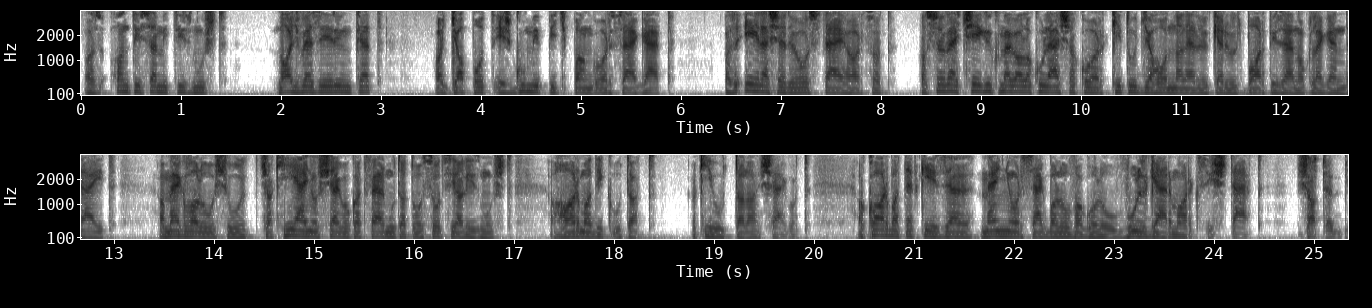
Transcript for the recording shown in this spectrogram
az antiszemitizmust, nagyvezérünket, a gyapot és gumipitypang országát, az élesedő osztályharcot, a szövetségük megalakulásakor ki tudja honnan előkerült partizánok legendáit, a megvalósult, csak hiányosságokat felmutató szocializmust, a harmadik utat, a kiúttalanságot, a karbatett kézzel mennyországba lovagoló vulgár marxistát, stb.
